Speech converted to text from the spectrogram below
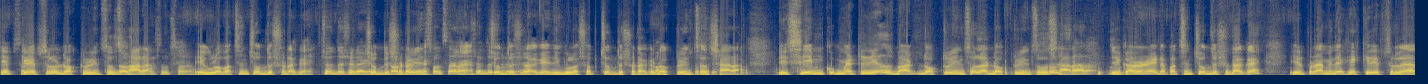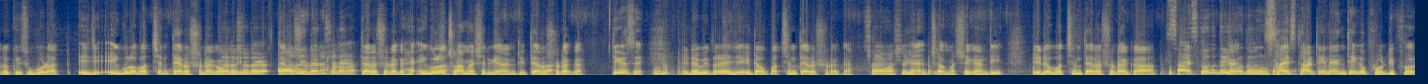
Crepsol। ক্রেপসোল ডক্টর ইনসোল সারা। এগুলো পাচ্ছেন চোদ্দশো টাকায়। 1400 টাকা চোদ্দশো ডক্টর টাকা ইনসোল ছাড়া 1400 চোদ্দশো টাকা যেগুলো সব চোদ্দশো টাকা ডক্টর ইনসোল সারা এই same material but doctor insole আর ডক্টর ইনসোল সারা সারা। যে কারণে এটা পাচ্ছেন চোদ্দশো টাকায়। এরপর আমি দেখে ক্রেপসোলের আরও কিছু প্রোডাক্ট এই যে এইগুলো পাচ্ছেন তেরোশো টাকা 1300 টাকা। Only 1300 টাকা? তেরোশো টাকা হ্যাঁ। এগুলো ছয় মাসের গ্যারান্টি তেরোশো টাকা। ঠিক আছে? এটার ভিতরে এই যে এটাও পাচ্ছেন তেরোশো টাকা। ছয় মাসে হ্যাঁ ছয় মাসের গ্যারান্টি এটাও পাচ্ছেন তেরোশো টাকা। সাইজ কত থেকে কত পর্যন্ত? সাইজ থার্টি নাইন থেকে ফোর্টি ফোর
